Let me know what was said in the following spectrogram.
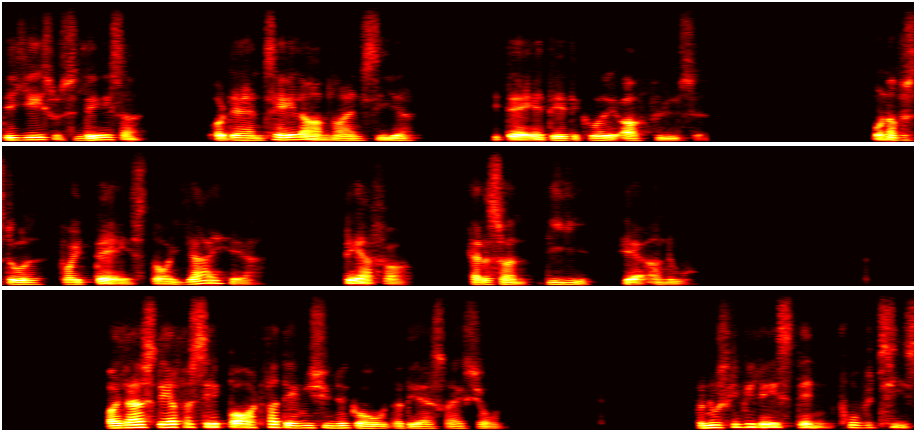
Det Jesus læser, og det han taler om, når han siger, i dag er dette gået i opfyldelse. Underforstået, for i dag står jeg her. Derfor er det sådan lige her og nu. Og lad os derfor se bort fra dem i synagogen og deres reaktion. For nu skal vi læse den profetis,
